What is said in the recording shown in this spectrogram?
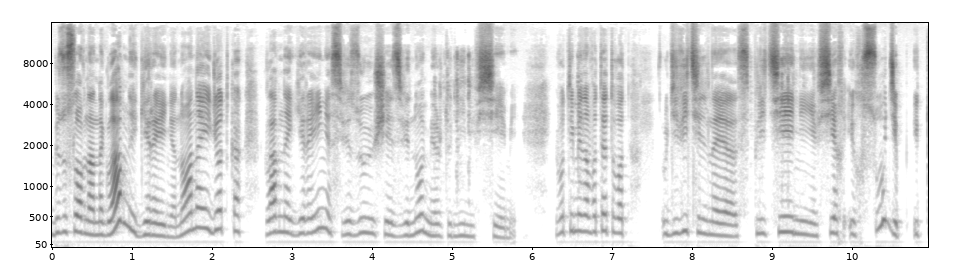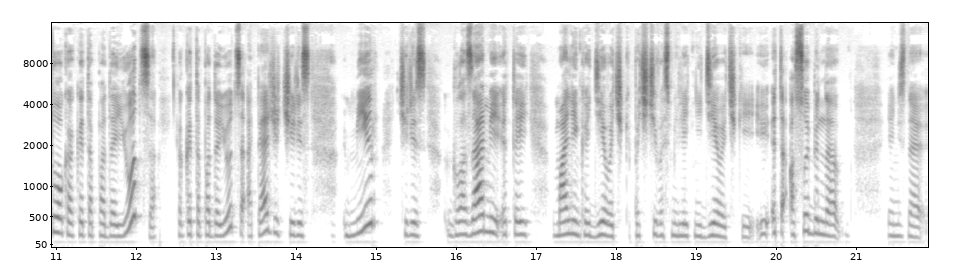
безусловно, она главная героиня, но она идет как главная героиня, связующее звено между ними всеми. И вот именно вот это вот удивительное сплетение всех их судеб и то, как это подается, как это подается, опять же, через мир, через глазами этой маленькой девочки, почти восьмилетней девочки. И это особенно, я не знаю,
